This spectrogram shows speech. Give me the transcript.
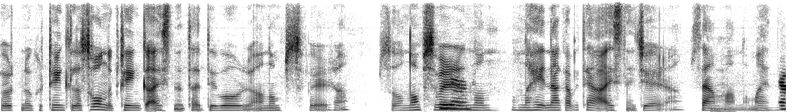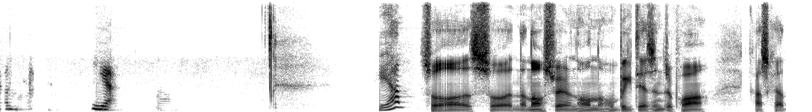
gjort några ting eller såna ting ästne att det var annonsfära. Så annonsfära yeah. noen, noen har hinna kan vi ta ästne göra samman og en. Ja. Ja. Ja. Så så när någon svär hon hon byggde sin på kanskje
